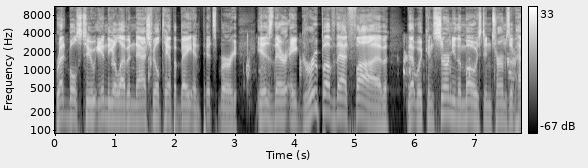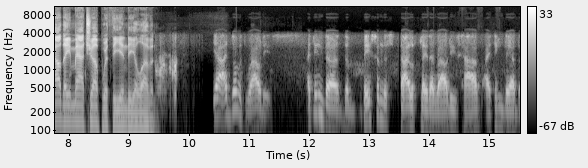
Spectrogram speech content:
Red Bulls 2, Indy 11, Nashville, Tampa Bay, and Pittsburgh. Is there a group of that five that would concern you the most in terms of how they match up with the Indy 11? Yeah, I'd go with Rowdies. I think the the based on the style of play that Rowdies have, I think they are the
